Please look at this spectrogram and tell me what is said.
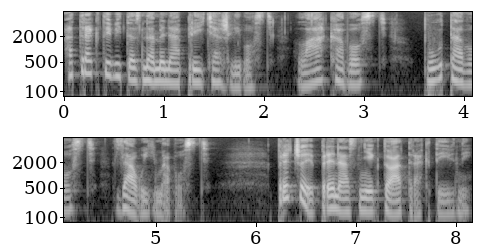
Atraktivita znamená príťažlivosť, lákavosť, pútavosť, zaujímavosť. Prečo je pre nás niekto atraktívny?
